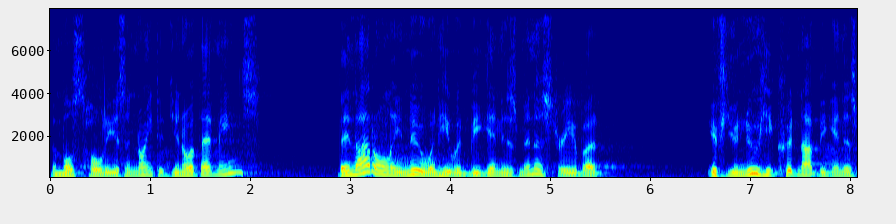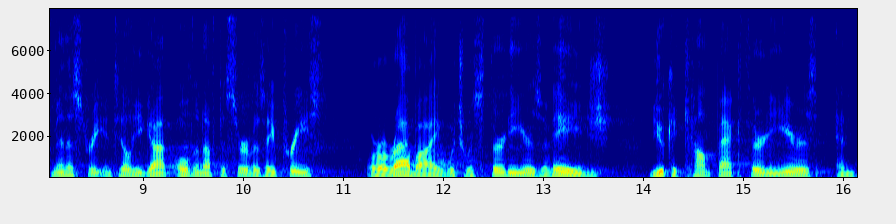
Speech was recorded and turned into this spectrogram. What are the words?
the most holy is anointed. You know what that means? They not only knew when he would begin his ministry, but if you knew he could not begin his ministry until he got old enough to serve as a priest or a rabbi, which was 30 years of age, you could count back 30 years and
